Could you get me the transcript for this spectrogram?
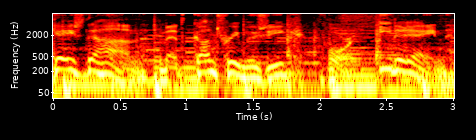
Kees de Haan met countrymuziek voor iedereen.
